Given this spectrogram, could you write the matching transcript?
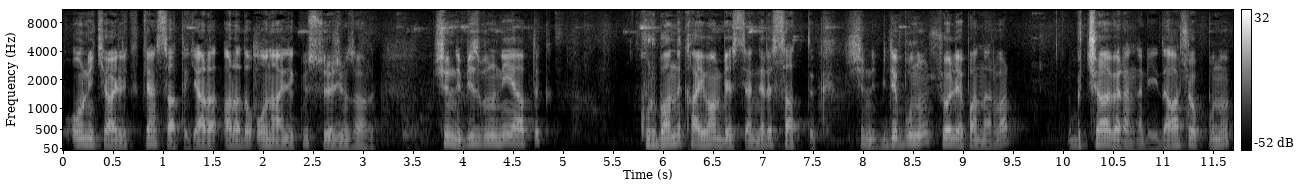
12 aylıkken sattık. Ara- arada 10 aylık bir sürecimiz vardı. Şimdi biz bunu niye yaptık? Kurbanlık hayvan besleyenlere sattık. Şimdi bir de bunu şöyle yapanlar var. Bıçağı verenler iyi. Daha çok bunu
